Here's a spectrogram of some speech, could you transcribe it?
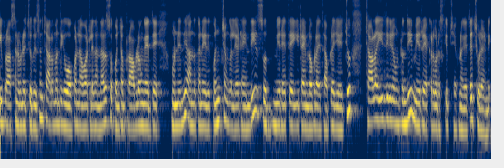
ఈ ప్రాసెస్ అనేది చూపిస్తాను. చాలా మందికి ఓపెన్ అవ్వట్లేదు అన్నారు సో కొంచెం ప్రాబ్లంగా అయితే ఉండింది. అందుకని ఇది కొంచెం లేట్ అయింది. సో మీరైతే ఈ టైం లోపల అయితే అప్లై చేయొచ్చు. చాలా ఈజీగానే ఉంటుంది. మీరు ఎక్కడ కూడా స్కిప్ చేయకుండా అయితే చూడండి.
